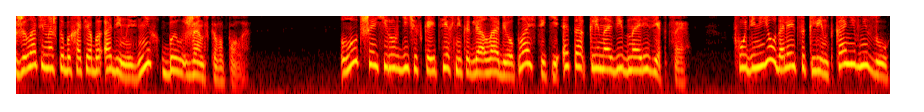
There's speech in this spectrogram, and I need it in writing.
Желательно, чтобы хотя бы один из них был женского пола. Лучшая хирургическая техника для лабиопластики — это клиновидная резекция. В ходе нее удаляется клин ткани внизу,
